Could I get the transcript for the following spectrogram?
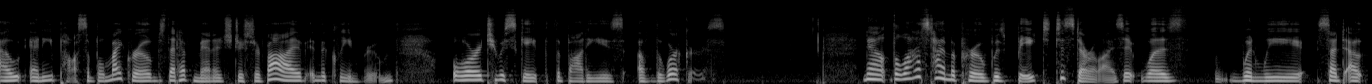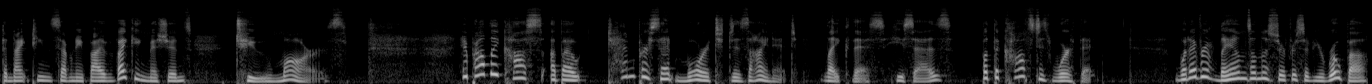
out any possible microbes that have managed to survive in the clean room or to escape the bodies of the workers. Now, the last time a probe was baked to sterilize it was when we sent out the 1975 Viking missions to Mars. It probably costs about 10% more to design it like this, he says, but the cost is worth it. Whatever lands on the surface of Europa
